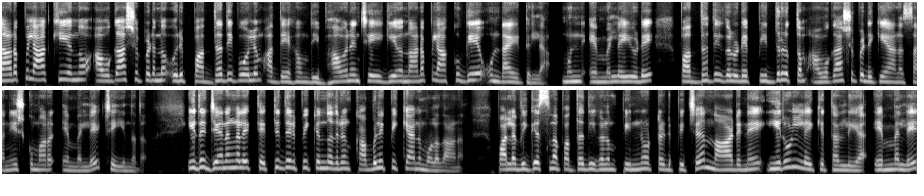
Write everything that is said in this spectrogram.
നടപ്പിലാക്കിയെന്നോ അവകാശപ്പെടുന്ന ഒരു പദ്ധതി പോലും അദ്ദേഹം വിഭാവനം ചെയ്യുകയോ നടപ്പിലാക്കുകയോ ഉണ്ടായിട്ടില്ല. മുൻ എം എൽ എയുടെ പദ്ധതികളുടെ പിതൃത്വം അവകാശപ്പെടുകയാണ് Saneesh Kumar M L A ചെയ്യുന്നത്. ഇത് ജനങ്ങളെ തെറ്റിദ്ധരിപ്പിക്കുന്നതിനും കബളിപ്പിക്കാനുമുള്ളതാണ്. പല വികസന പദ്ധതികളും പിന്നോട്ടടിപ്പിച്ച് നാടിനെ ഇരുളിലേക്ക് തള്ളിയ എം എൽ എ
